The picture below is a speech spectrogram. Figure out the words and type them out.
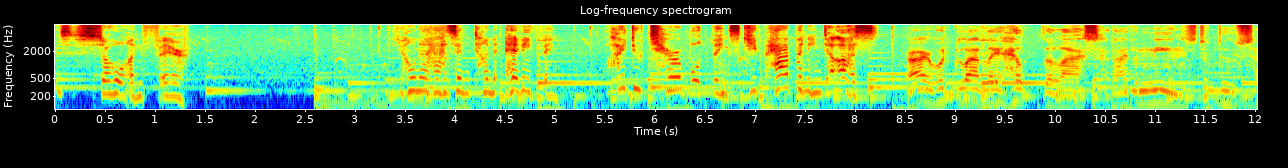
This is so unfair. Yona hasn't done anything. Why do terrible things keep happening to us? I would gladly help the lass had I the means to do so.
